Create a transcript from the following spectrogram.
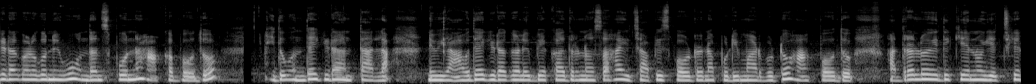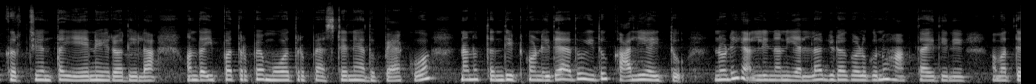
ಗಿಡಗಳಿಗೂ ನೀವು ಒಂದೊಂದು ಸ್ಪೂನ್ನ ಹಾಕಬಹುದು. ಇದು ಒಂದೇ ಗಿಡ ಅಂತ ಅಲ್ಲ. ನೀವು ಯಾವುದೇ ಗಿಡಗಳಿಗೆ ಬೇಕಾದ್ರೂ ಸಹ ಈ ಚಾಪೀಸ್ ಪೌಡ್ರನ್ನ ಪುಡಿ ಮಾಡಿಬಿಟ್ಟು ಹಾಕ್ಬೋದು. ಅದರಲ್ಲೂ ಇದಕ್ಕೇನು ಹೆಚ್ಚಿಗೆ ಖರ್ಚು ಅಂತ ಏನೂ ಇರೋದಿಲ್ಲ. ಒಂದು ಇಪ್ಪತ್ತು ರೂಪಾಯಿ, ಮೂವತ್ತು ರೂಪಾಯಿ ಅಷ್ಟೇ ಅದು ಪ್ಯಾಕು ನಾನು ತಂದು ಇಟ್ಕೊಂಡಿದ್ದೆ ಅದು ಇದು ಖಾಲಿ ಆಯಿತು. ನೋಡಿ ಅಲ್ಲಿ ನಾನು ಎಲ್ಲ ಗಿಡಗಳಿಗೂ ಹಾಕ್ತಾ ಇದ್ದೀನಿ. ಮತ್ತು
